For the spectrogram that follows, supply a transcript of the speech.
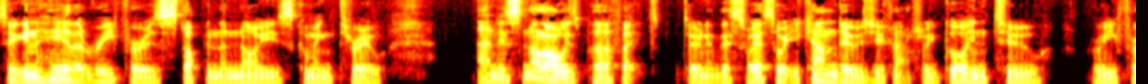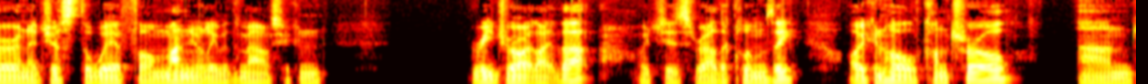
So you can hear that ReaFir is stopping the noise coming through. And it's not always perfect doing it this way. So what you can do is you can actually go into ReaFir and adjust the waveform manually with the mouse. You can redraw it like that, which is rather clumsy. Or you can hold Control and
